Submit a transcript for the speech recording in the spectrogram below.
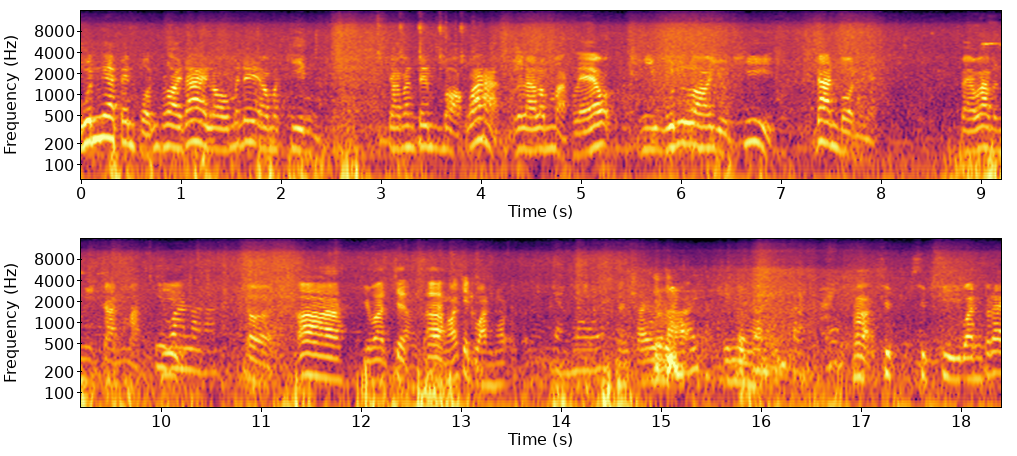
วุ้นเนี่ยเป็นผลพลอยได้เราไม่ได้เอามากิน แต่มันเป็นบอกว่าเวลาเราหมักแล้ว มีวุ้นลอยอยู่ที่ด้านบนเนี่ย แปลว่ามันมีการหมักกี่ที่วันเหรอคะเกิดอ่ากี่วันเจ็ดอ่าน้อยเจ็ดวันครับอย่างน้อยยังใช้เวลานิดนึงครับอ่าสิบสิบสี่วันก็ได้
